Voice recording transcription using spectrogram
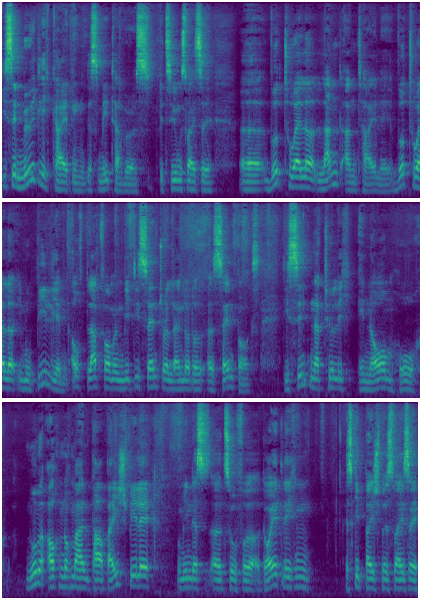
diese Möglichkeiten des Metaverse beziehungsweise äh, virtueller Landanteile, virtueller Immobilien auf Plattformen wie Decentraland oder äh, Sandbox, die sind natürlich enorm hoch. Nur auch noch mal ein paar Beispiele, um Ihnen das äh, zu verdeutlichen. Es gibt beispielsweise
